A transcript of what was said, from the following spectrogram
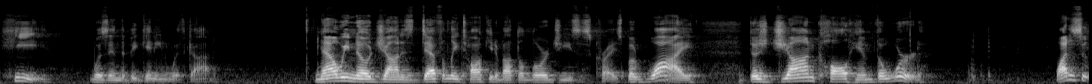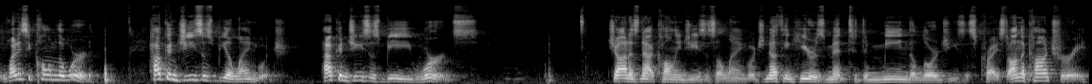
He was in the beginning with God. Now we know John is definitely talking about the Lord Jesus Christ. But why does John call him the Word? Why does, why does he call him the Word? How can Jesus be a language? How can Jesus be words? John is not calling Jesus a language. Nothing here is meant to demean the Lord Jesus Christ. On the contrary,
